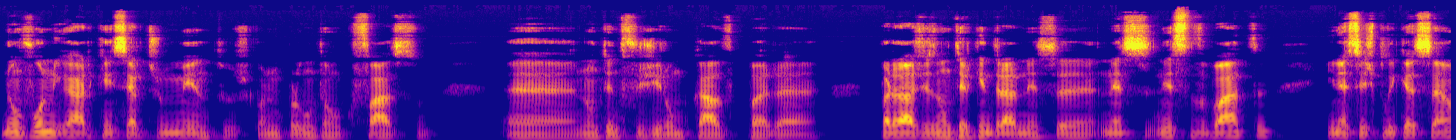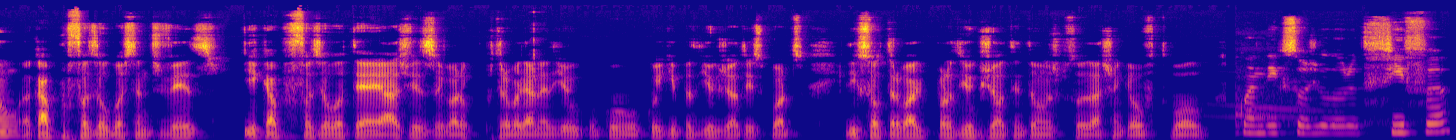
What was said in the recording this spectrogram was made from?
Não vou negar que em certos momentos, quando me perguntam o que faço, uh, não tento fugir um bocado para, para às vezes não ter que entrar nesse, nesse, nesse debate e nessa explicação acabo por fazê-lo bastantes vezes e acabo por fazê-lo até às vezes agora por trabalhar na Diogo, com, com, a equipa de Diogo Jota Esportes. Digo só que trabalho para o Diogo Jota, então as pessoas acham que é o futebol. Quando digo que sou jogadora de FIFA,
